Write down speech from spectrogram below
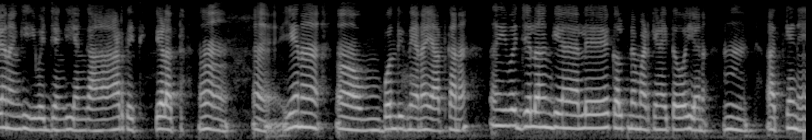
ಏನಂಗೆ ಈ ವಜ್ಜಿ ಹಂಗೆ ಹೆಂಗೆ ಆಡ್ತೈತಿ? ಹೇಳತ್ತ. ಹ್ಞೂ ಏನ ಬಂದಿದ್ನೇನ ಯಾತ್ಕಾನ? ಈ ವಜ್ಜಿ ಎಲ್ಲ ಹಂಗೆ ಅಲ್ಲೇ ಕಲ್ಪನೆ ಮಾಡ್ಕೊಂಡೈತವ ಏನು. ಹ್ಞೂ ಅದಕ್ಕೇನೆ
